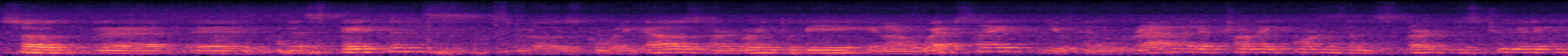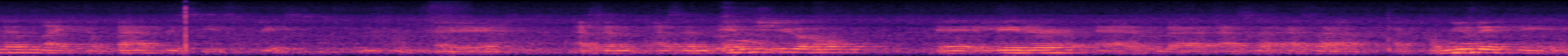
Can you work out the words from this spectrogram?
So the, uh, the statements, los comunicados are going to be in our website. You can grab electronic forms and start distributing them like a bad disease, please. Uh, as, an, as an NGO uh, leader and uh, as, a, as a, a community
